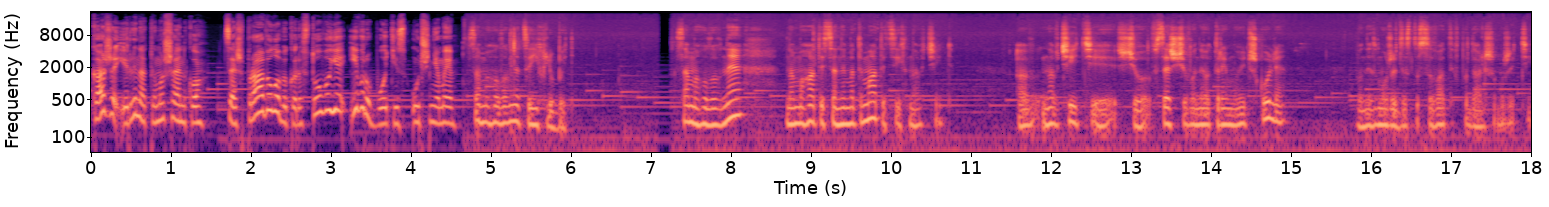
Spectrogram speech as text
каже Ірина Тимошенко. Це ж правило використовує і в роботі з учнями. Саме головне це їх любити. Саме головне намагатися не математиці їх навчити, а навчити, що все, що вони отримують в школі, вони зможуть застосувати в подальшому житті.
